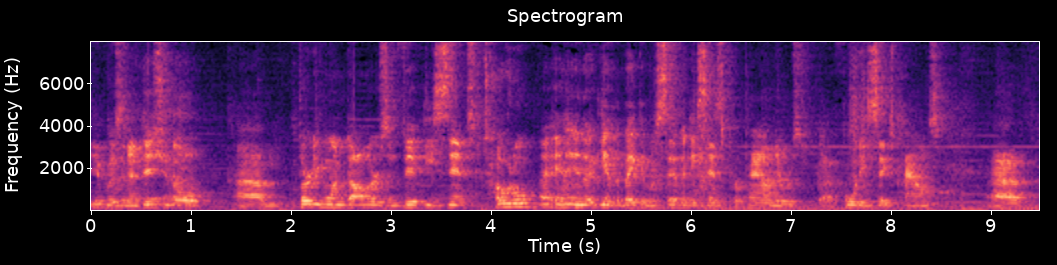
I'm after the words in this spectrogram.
it was an additional um, $31.50 total. And, and, again, the bacon was 70 cents per pound. There was uh, 46 pounds uh,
